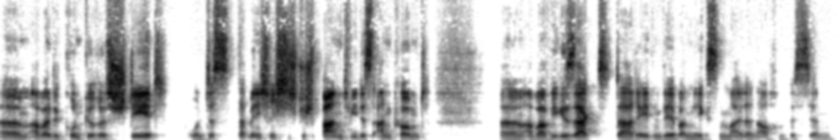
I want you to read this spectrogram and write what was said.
Ähm, aber der Grundgerüst steht und das, da bin ich richtig gespannt, wie das ankommt. Ähm, aber wie gesagt, da reden wir beim nächsten Mal dann auch ein bisschen,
